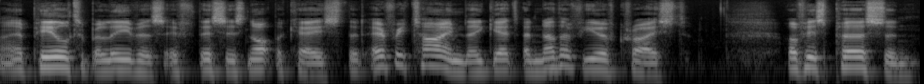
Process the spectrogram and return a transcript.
I appeal to believers, if this is not the case, that every time they get another view of Christ, of his person,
